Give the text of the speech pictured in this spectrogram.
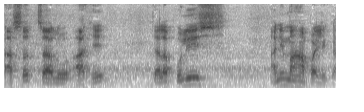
असंच चालू आहे. त्याला पोलीस आणि महापालिका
